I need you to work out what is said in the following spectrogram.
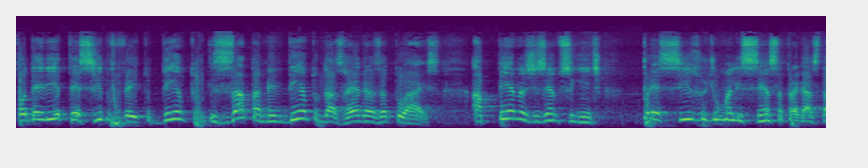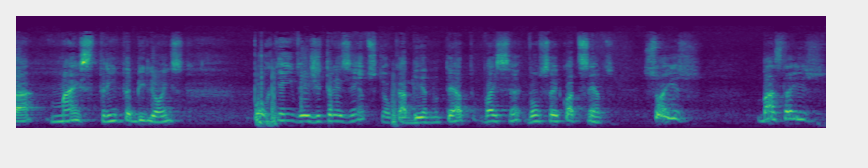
poderia ter sido feito dentro, exatamente dentro das regras atuais, apenas dizendo o seguinte: preciso de uma licença para gastar mais 30 bilhões, porque em vez de 300, que eu cabia no teto, ser, vão ser 400. Só isso. Basta isso.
